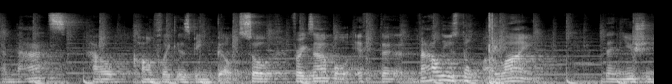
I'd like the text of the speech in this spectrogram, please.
And that's how conflict is being built. So for example, if the values don't align, then you should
